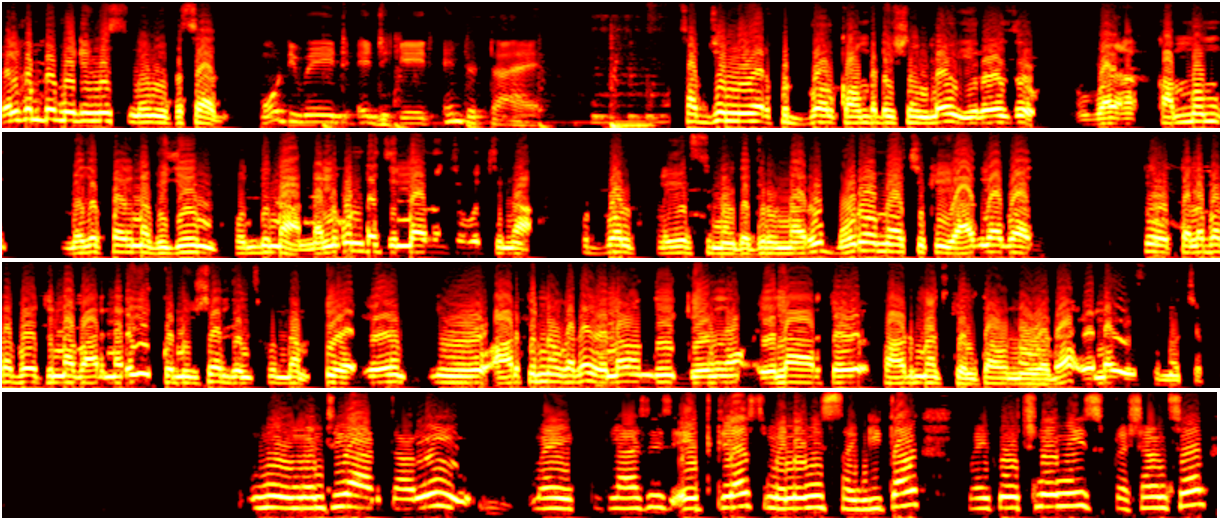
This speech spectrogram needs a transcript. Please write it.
Welcome to meeting news నేను Prasad motivate, educate, entertain. Sub junior football కాంపిటీషన్లో ఈ రోజు ఖమ్మం మెదక్ పైన విజయం పొందిన నల్గొండ జిల్లా నుంచి వచ్చిన ఫుట్బాల్ ప్లేయర్స్ మన దగ్గర ఉన్నారు. మూడో మ్యాచ్కి ఆదిలాబాద్తో తలబడబోతున్న వారిని అడిగి కొన్ని విషయాలు తెలుసుకుందాం. ఏ- ఏ నువ్వు ఆడుతున్నావు కదా? ఎలా ఉంది? గేమ్ ఎలా ఆడుతావు? థర్డ్ మ్యాచ్కి వెళ్తా ఉన్నావు కదా? ఎలా చేస్తున్నావు? చెప్పు. నేను మంచిగా ఆడతాను my class is eighth class my name is Sangeetha my coach name is Prashanth sir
